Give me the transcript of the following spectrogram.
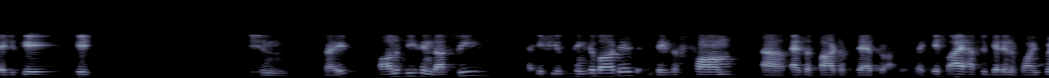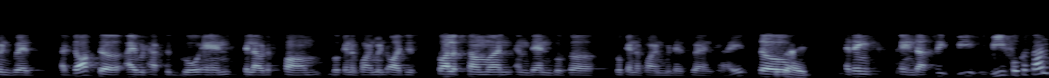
education right all of these industries if you think about it there's a form uh, as a part of their process. Like if I have to get an appointment with a doctor, I would have to go in, fill out a form, book an appointment, or just call up someone and then book a book an appointment as well, right? So right. I think the industries we, we focus on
